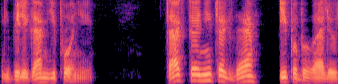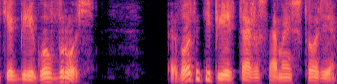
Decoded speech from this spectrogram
к берегам Японии. Так-то они тогда и побывали у тех берегов врозь. Вот и теперь та же самая история.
